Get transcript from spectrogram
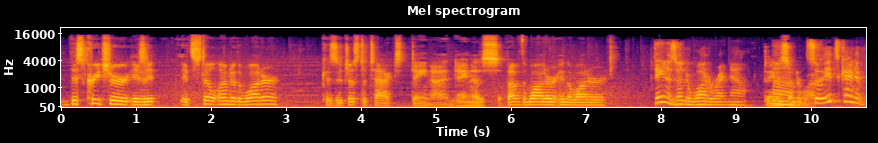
This creature is it? It's still under the water because it just attacked Dana, and Dana's above the water, in the water. Dana's underwater right now. Dana's Um, underwater. So it's kind of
